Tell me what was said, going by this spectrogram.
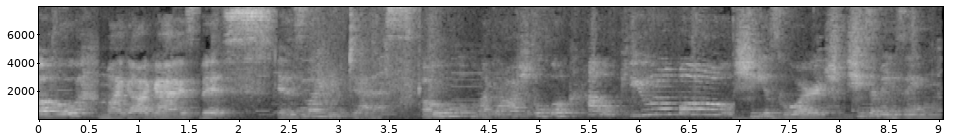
Oh my god guys, this is my new desk. Oh my gosh, look how beautiful. She is gorgeous. She's amazing.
